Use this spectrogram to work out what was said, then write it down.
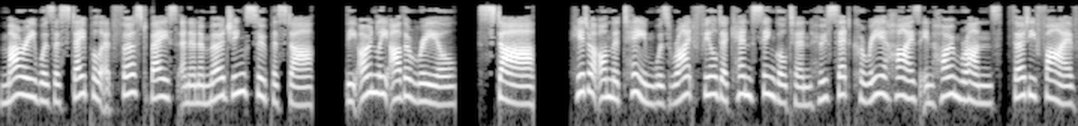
Murray was a staple at first base and an emerging superstar. The only other real star Hitter on the team was right fielder Ken Singleton who set career highs in home runs, 35,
